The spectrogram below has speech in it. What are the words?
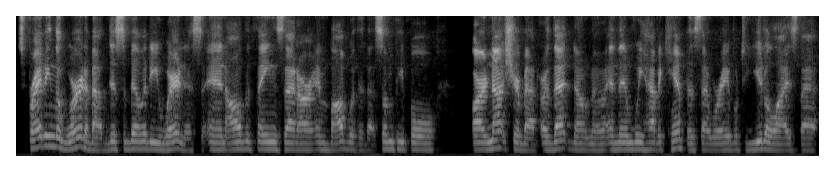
spreading the word about disability awareness and all the things that are involved with it that some people are not sure about or that don't know. And then we have a campus that we're able to utilize that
